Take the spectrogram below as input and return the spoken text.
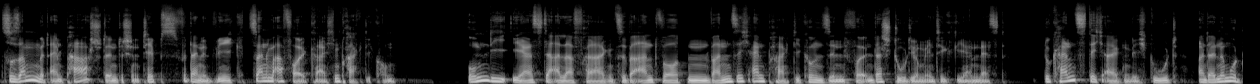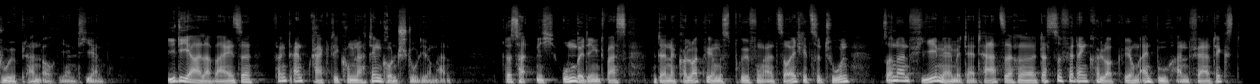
zusammen mit ein paar studentischen Tipps für deinen Weg zu einem erfolgreichen Praktikum. Um die erste aller Fragen zu beantworten, wann sich ein Praktikum sinnvoll in das Studium integrieren lässt. Du kannst dich eigentlich gut an deinem Modulplan orientieren. Idealerweise fängt ein Praktikum nach dem Grundstudium an. Das hat nicht unbedingt was mit deiner Kolloquiumsprüfung als solche zu tun, sondern vielmehr mit der Tatsache, dass du für dein Kolloquium ein Buch anfertigst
